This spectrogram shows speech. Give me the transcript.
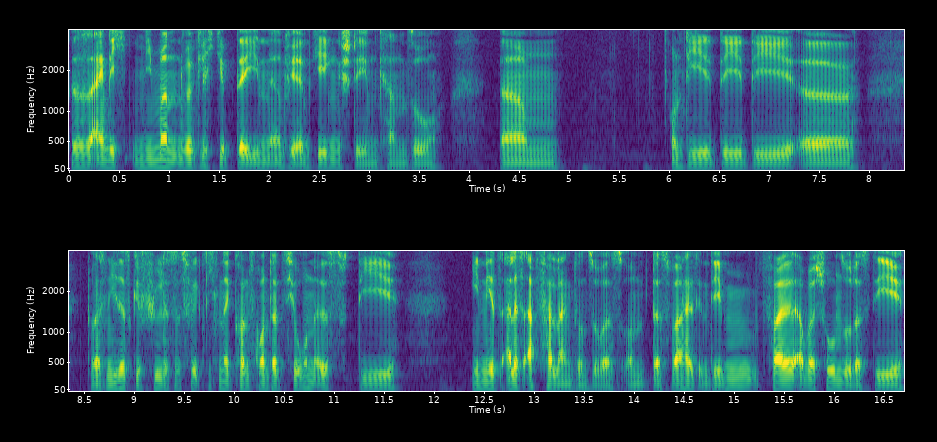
dass es eigentlich niemanden wirklich gibt, der ihnen irgendwie entgegenstehen kann, so. Ähm, und die, die, die, äh, du hast nie das Gefühl, dass es wirklich eine Konfrontation ist, die ihnen jetzt alles abverlangt und sowas. Und das war halt in dem Fall aber schon so, dass die,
